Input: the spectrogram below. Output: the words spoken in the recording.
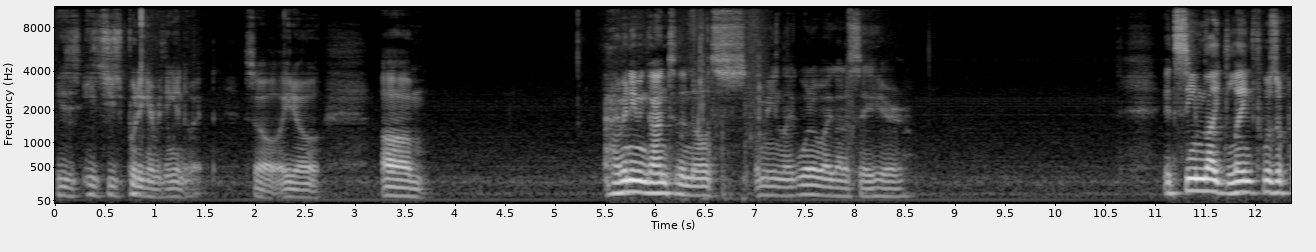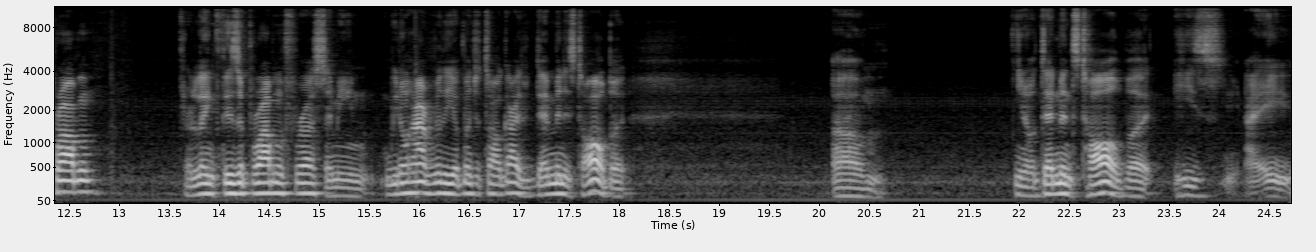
he's he's just putting everything into it. So, you know, um I haven't even gotten to the notes. I mean like what do I gotta say here? It seemed like length was a problem or length is a problem for us. I mean, we don't have really a bunch of tall guys. Dedmon is tall, but um, you know, Dedmon's tall, but he's I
